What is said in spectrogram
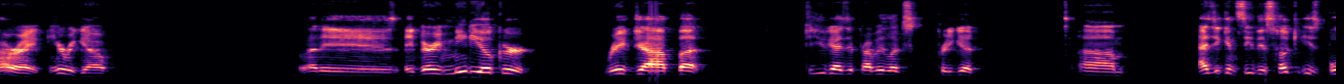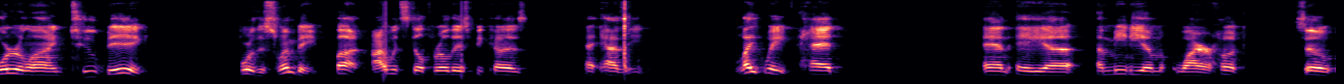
All right, here we go. That is a very mediocre rig job, but to you guys, it probably looks pretty good. Um, as you can see, this hook is borderline too big for the swim bait, but I would still throw this because it has a lightweight head and a uh, a medium wire hook. So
